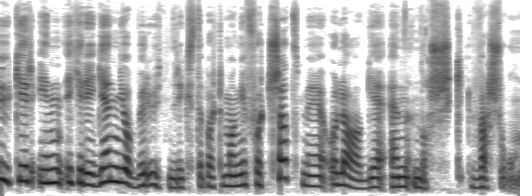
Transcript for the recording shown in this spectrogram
uker inn i krigen jobber Utenriksdepartementet fortsatt med å lage en norsk versjon.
